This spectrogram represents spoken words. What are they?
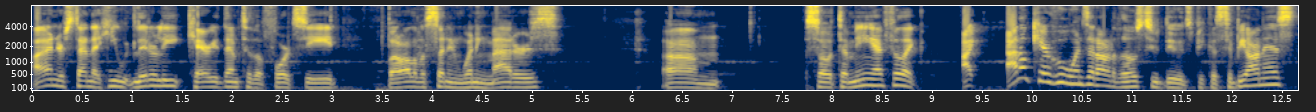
I understand that he literally carried them to the fourth seed, but all of a sudden winning matters. Um, so to me, I feel like I I don't care who wins it out of those two dudes because to be honest,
